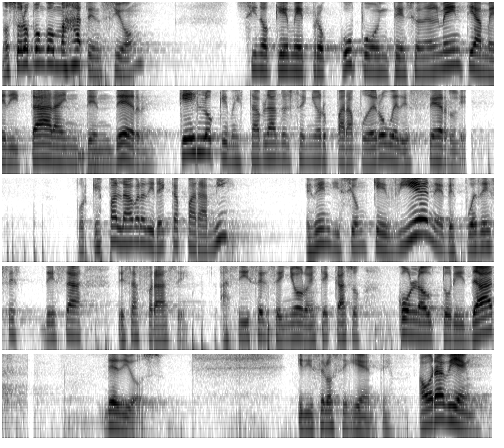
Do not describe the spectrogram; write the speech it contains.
no solo pongo más atención, sino que me preocupo intencionalmente a meditar, a entender qué es lo que me está hablando el Señor para poder obedecerle. Porque es palabra directa para mí. Es bendición que viene después de, de, esa, de esa frase. Así dice el Señor, en este caso, con la autoridad de Dios. Y dice lo siguiente. Ahora bien,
